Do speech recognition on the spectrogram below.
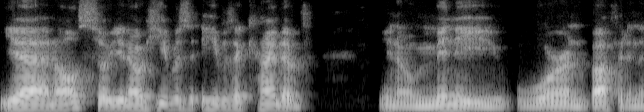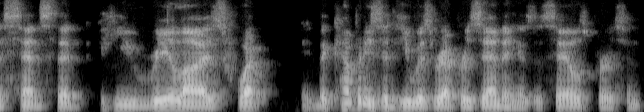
Yeah, and also, you know, he was he was a kind of, you know, mini Warren Buffett in the sense that he realized what the companies that he was representing as a salesperson,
